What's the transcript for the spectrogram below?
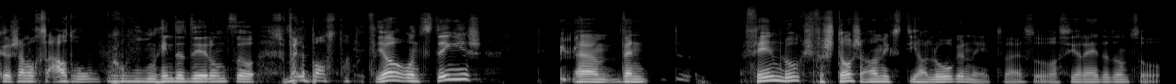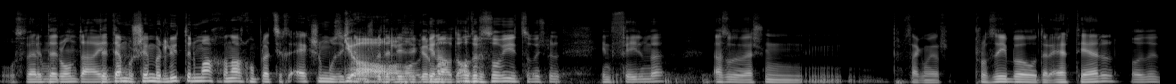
hörst einfach das Auto hinter dir und so. So welcher Bastard. Ja, und das Ding ist, ähm, wenn Film schaust, verstehst du amigs Dialoge nicht, weißt du, was sie reden und so. Aus welchem der- Grund auch Dann, musst du immer Lüter machen dann kommt plötzlich Actionmusik dann musst du wieder ja, leiser genau. machen. Oder so wie zum Beispiel in Filmen, also du hast ein, sagen wir, Pro7 oder RTL, oder?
